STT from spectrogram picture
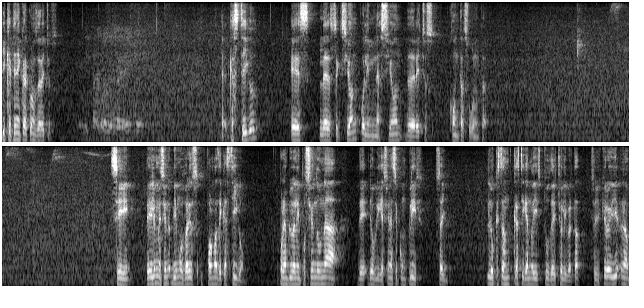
¿Y qué tiene que ver con los derechos? Limitando los derechos. El castigo es la restricción o eliminación de derechos contra su voluntad. Sí, la Biblia vimos varias formas de castigo. Por ejemplo, la imposición de una de obligaciones a cumplir. O sea, lo que están castigando ahí es tu derecho a libertad. O sea, yo quiero ir, no,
